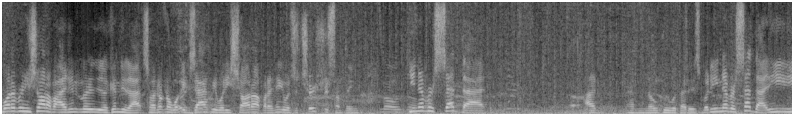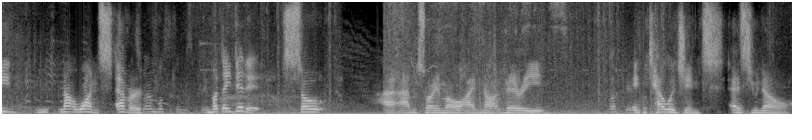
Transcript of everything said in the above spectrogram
whatever he shot up. I didn't really look into that, so I don't know what exactly what he shot up. But I think it was a church or something. No, it's He never said that. Uh, I have no clue what that is, but he never said that. He, he not once ever. That's where Muslims pay But they did it. So I, I'm sorry, Mo. I'm not very intelligent, as you know.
